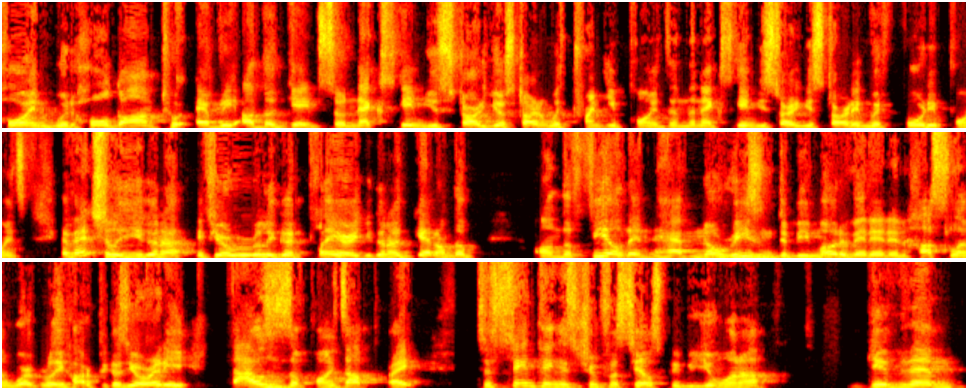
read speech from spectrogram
point would hold on to every other game. So next game you start you're starting with 20 points and the next game you start you're starting with 40 points. Eventually you're gonna if you're a really good player you're gonna get on the on the field and have no reason to be motivated and hustle and work really hard because you're already thousands of points up right? So same thing is true for salespeople. You want to give them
